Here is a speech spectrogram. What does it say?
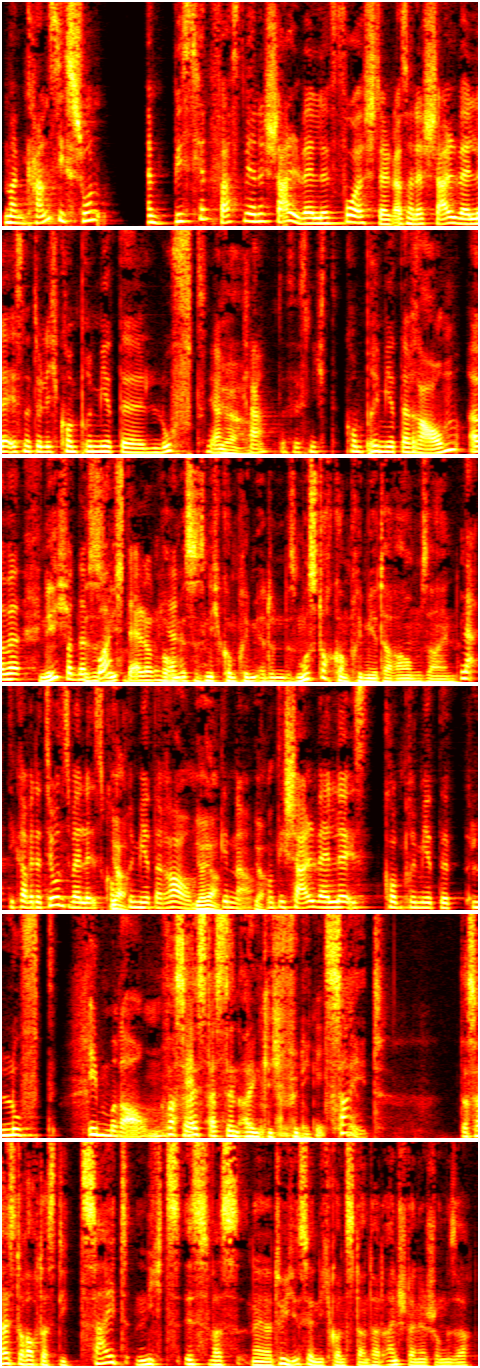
man kann sich schon ein bisschen fast wie eine Schallwelle vorstellen. Also eine Schallwelle ist natürlich komprimierte Luft, ja, Ja. klar, das ist nicht komprimierter Raum, aber Nicht? von der Ist Vorstellung nicht, warum her. ist es nicht komprimiert? Und es muss doch komprimierter Raum sein. Na, die Gravitationswelle ist komprimierter Raum. Ja, ja, Genau. ja. Und die Schallwelle ist komprimierte Luft im Raum. Was heißt das denn eigentlich für die. Zeit? Das heißt doch auch, dass die Zeit nichts ist, was, na natürlich ist ja nicht konstant, hat Einstein ja schon gesagt.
